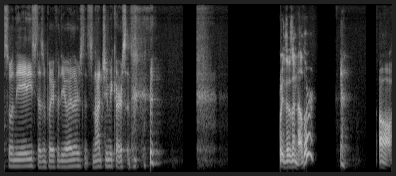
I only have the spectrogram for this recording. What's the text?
Also in the 80s, doesn't play for the Oilers. It's not Jimmy Carson. wait, there's another. Yeah. Oh.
